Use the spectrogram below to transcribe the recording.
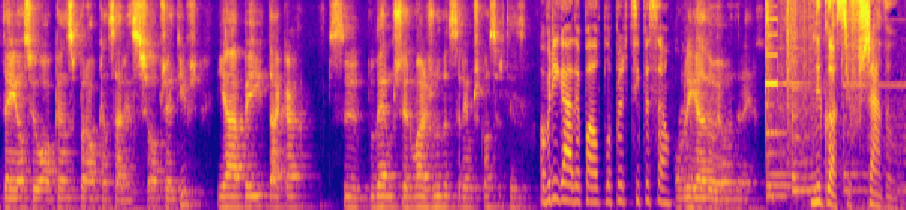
têm ao seu alcance para alcançar esses objetivos e a API está cá. Se pudermos ser uma ajuda, seremos com certeza. Obrigada, Paulo, pela participação. Obrigado eu, André. Negócio fechado.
